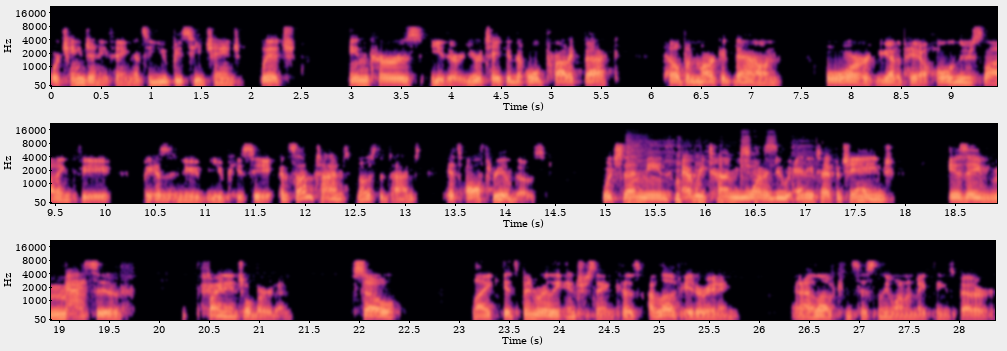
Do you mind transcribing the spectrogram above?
or change anything, that's a UPC change, which incurs either you're taking the old product back, helping mark it down, or you got to pay a whole new slotting fee because of the new UPC. And sometimes, most of the times, it's all three of those, which then means every time you want to do any type of change is a massive financial burden. So like it's been really interesting because I love iterating and I love consistently wanting to make things better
